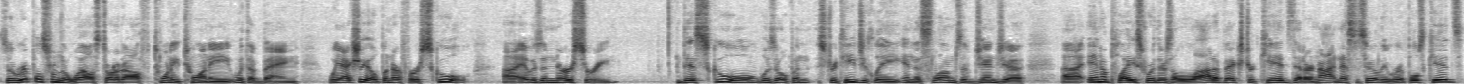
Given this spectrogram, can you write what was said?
So Ripples from the Well started off 2020 with a bang. We actually opened our first school. Uh, it was a nursery this school was open strategically in the slums of Jinja, uh, in a place where there's a lot of extra kids that are not necessarily Ripples kids.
